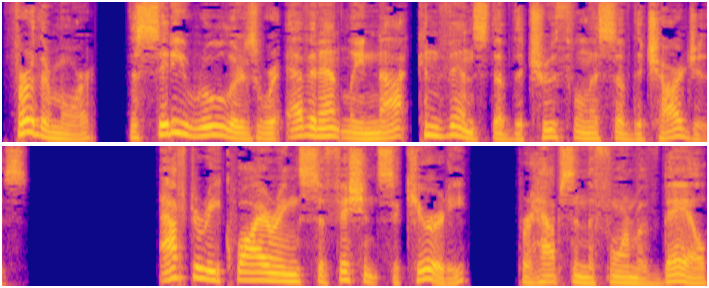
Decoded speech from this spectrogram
Furthermore, the city rulers were evidently not convinced of the truthfulness of the charges. After requiring sufficient security, perhaps in the form of bail,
